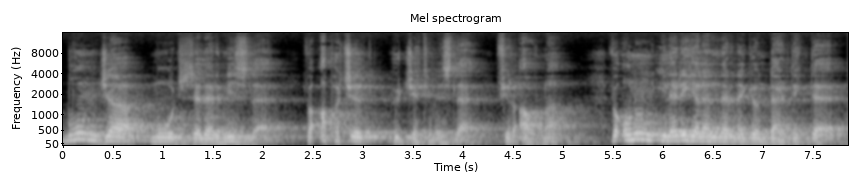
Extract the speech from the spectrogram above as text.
bunca mucizelerimizle ve apaçık hüccetimizle Firavun'a ve onun ileri gelenlerine gönderdik de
